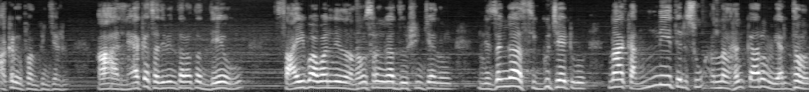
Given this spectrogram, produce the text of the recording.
అక్కడికి పంపించాడు. ఆ లేఖ చదివిన తర్వాత దేవ్ సాయిబాబాని నేను అనవసరంగా దూషించాను. నిజంగా సిగ్గుచేటు. నాకు అన్నీ తెలుసు అన్న అహంకారం వ్యర్థం.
